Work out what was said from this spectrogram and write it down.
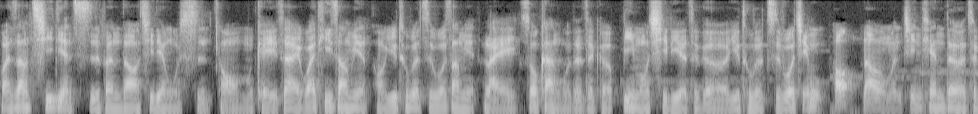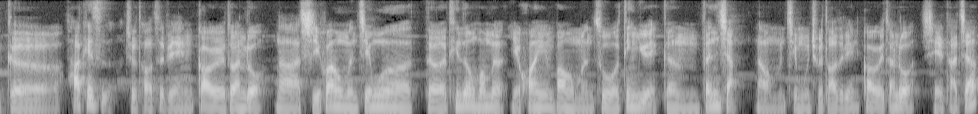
晚上七点十分到七点五十哦，我们可以在 YT 上面哦，YouTube 的直播上面来收看我的这个闭蒙奇力的这个 YouTube 的直播节目。好，那我们今天的这个 Podcast 就到这边告一段落。那喜欢我们节目的听众朋友们，也欢迎帮我们做订阅跟分享。那我们节目就到这边告一段落，谢谢大家。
